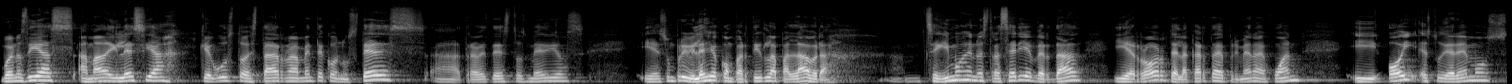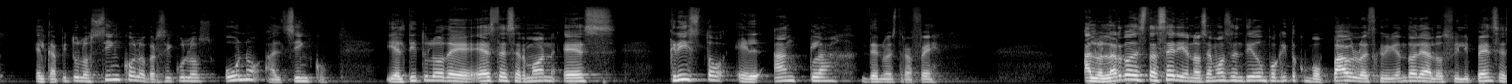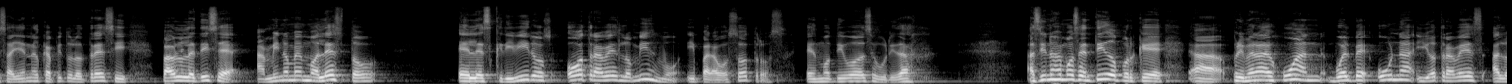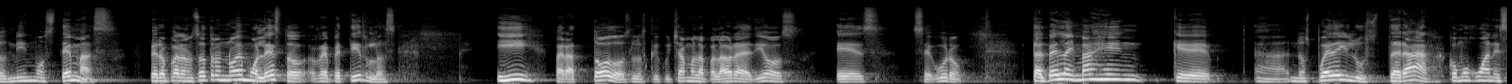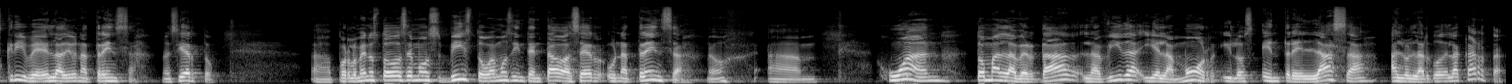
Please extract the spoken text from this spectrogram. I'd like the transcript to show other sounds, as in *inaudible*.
Buenos días, amada iglesia. Qué gusto estar nuevamente con ustedes a través de estos medios. Y es un privilegio compartir la palabra. Seguimos en nuestra serie Verdad y Error de la carta de Primera de Juan. Y hoy estudiaremos el capítulo 5, los versículos 1 al 5. Y el título de este sermón es Cristo, el ancla de nuestra fe. A lo largo de esta serie nos hemos sentido un poquito como Pablo escribiéndole a los filipenses ahí en el capítulo 3 y Pablo les dice, a mí no me molesto el escribiros otra vez lo mismo y para vosotros es motivo de seguridad. Así nos hemos sentido porque ah, Primera de Juan vuelve una y otra vez a los mismos temas, pero para nosotros no es molesto repetirlos. Y para todos los que escuchamos la palabra de Dios es seguro. Tal vez la imagen que ah, nos puede ilustrar cómo Juan escribe es la de una trenza, ¿no es cierto? Ah, por lo menos todos hemos visto o hemos intentado hacer una trenza, ¿no? Juan toma la verdad, la vida y el amor y los entrelaza a lo largo de la carta.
